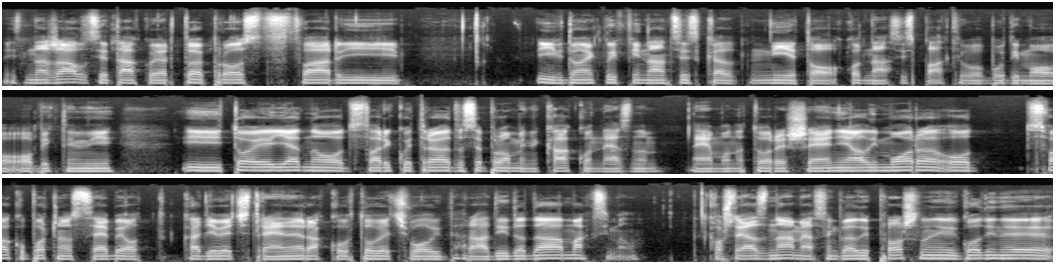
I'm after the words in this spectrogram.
Mislim, nažalost je tako, jer to je prost stvar i i donekli financijska nije to kod nas isplativo, budimo objektivni i to je jedna od stvari koje treba da se promeni. Kako, ne znam, nemamo na to rešenje, ali mora od svako počne od sebe, od kad je već trener, ako to već voli da radi, da da maksimalno. Kao što ja znam, ja sam gledao i prošle godine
